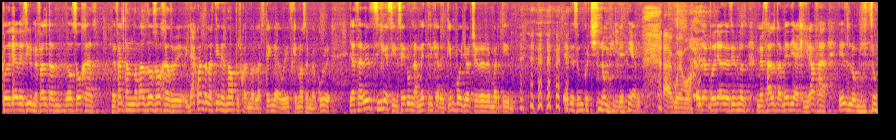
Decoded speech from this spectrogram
podría decir, me faltan dos hojas, me faltan nomás dos hojas, güey. ¿Ya cuándo las tienes? No, pues cuando las tenga, güey, es que no se me ocurre. Ya sabes, sigue sin ser una métrica de tiempo, George R. Martin. Eres un cochino millennial. A huevo. O sea, podría decirnos, me falta media jirafa, es lo mismo.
